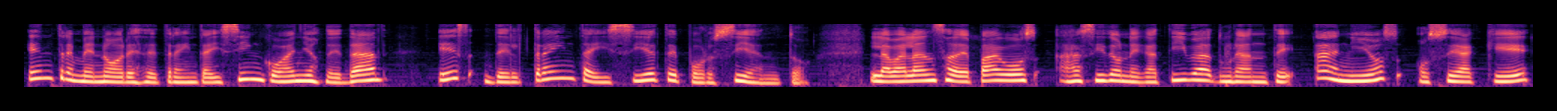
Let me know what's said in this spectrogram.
entre menores de 35 años de edad es del 37%. La balanza de pagos ha sido negativa durante años, o sea que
